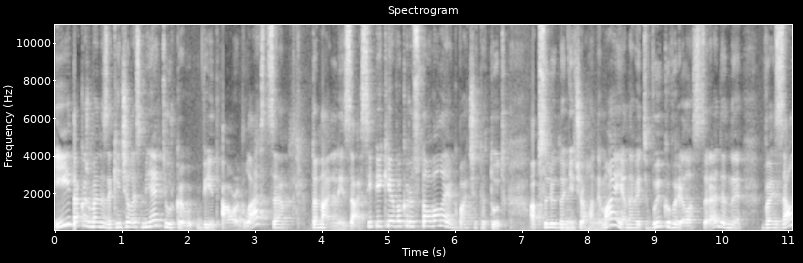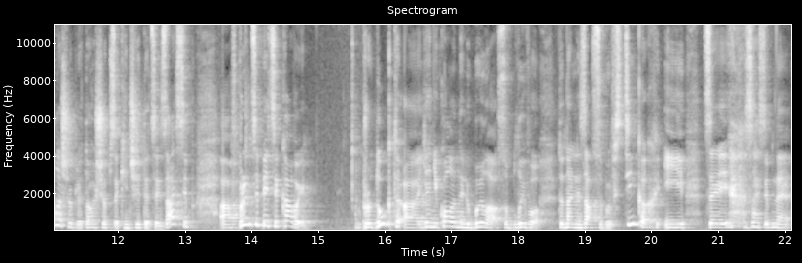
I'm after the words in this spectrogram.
І також в мене закінчилась мініатюрка від Hourglass. Це тональний засіб, який я використовувала. Як бачите, тут абсолютно нічого немає. Я навіть виковиряла зсередини весь залишок для того, щоб закінчити цей засіб. В принципі, цікавий. Продукт я ніколи не любила особливо тональні засоби в стіках, і цей засіб не.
